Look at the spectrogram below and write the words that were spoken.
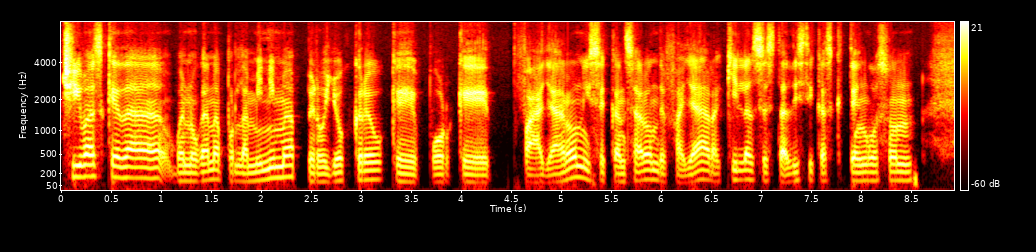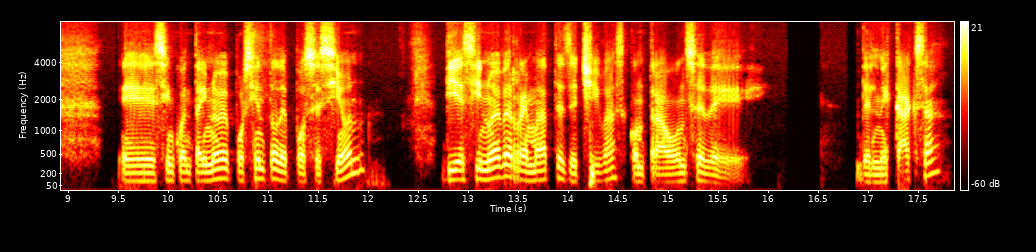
Chivas queda, bueno, gana por la mínima, pero yo creo que porque fallaron y se cansaron de fallar. Aquí las estadísticas que tengo son eh, 59% de posesión, 19 remates de Chivas contra 11 de del Necaxa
